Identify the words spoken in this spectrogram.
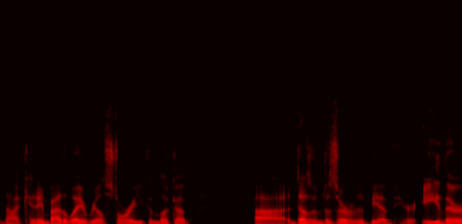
Not kidding, by the way. Real story you can look up. Uh, doesn't deserve to be up here either.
